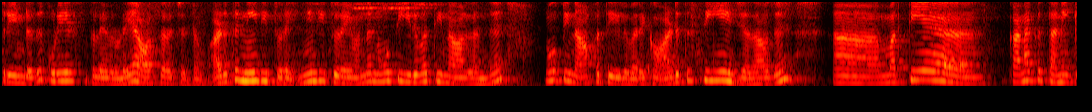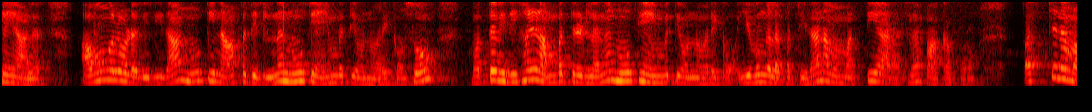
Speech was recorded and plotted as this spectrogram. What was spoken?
த்ரீன்றது குடியரசுத் தலைவருடைய அவசர சட்டம். அடுத்து நீதித்துறை. நீதித்துறை வந்து நூற்றி இருபத்தி நாலுலேருந்து நூற்றி நாற்பத்தி ஏழு வரைக்கும். அடுத்து சிஏஜி அதாவது மத்திய கணக்கு தணிக்கையாளர். அவங்களோட விதி தான் நூற்றி நாற்பத்தெட்டுலேருந்து நூற்றி ஐம்பத்தி ஒன்று வரைக்கும். ஸோ மொத்த விதிகள் ஐம்பத்தி ரெண்டுலேருந்து நூற்றி ஐம்பத்தி ஒன்று வரைக்கும். இவங்களை பற்றி தான் நம்ம மத்திய அரசில் பார்க்க போகிறோம் ஃபஸ்ட்டு நம்ம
